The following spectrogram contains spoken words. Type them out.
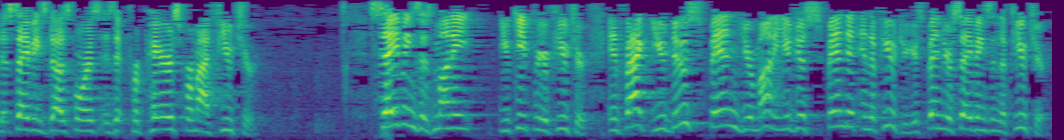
that savings does for us is it prepares for my future. Savings is money you keep for your future. In fact, you do spend your money, you just spend it in the future. You spend your savings in the future.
